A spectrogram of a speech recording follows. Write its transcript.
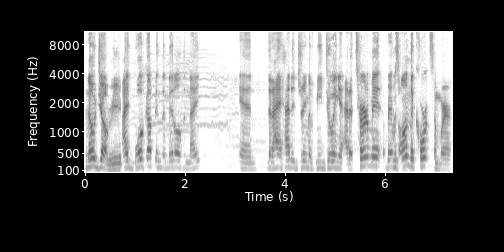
No joke. Really? I woke up in the middle of the night and that I had a dream of me doing it at a tournament, but it was on the court somewhere.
